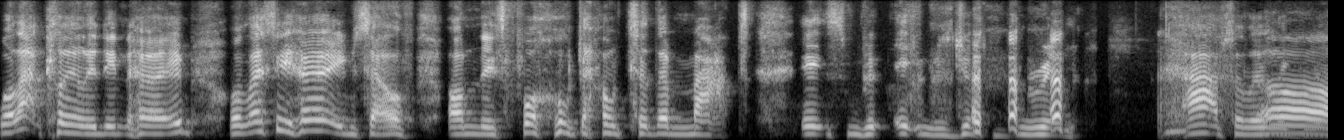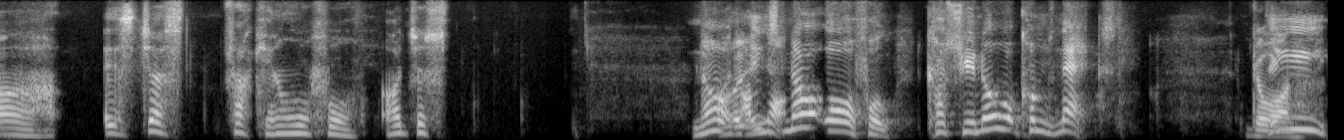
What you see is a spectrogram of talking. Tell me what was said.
"Well, that clearly didn't hurt him, unless he hurt himself on this fall down to the mat." It's it was just grim, absolutely. grim. Oh, it's just fucking awful. I just No, I- it's not- not, awful because you know what comes next. Go on.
